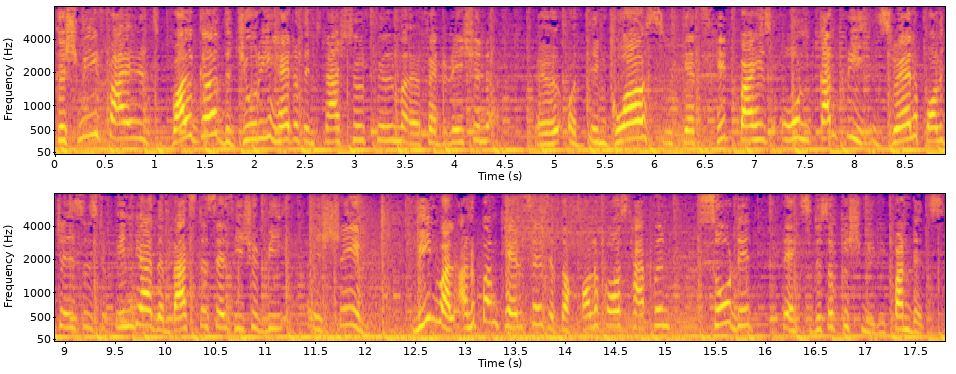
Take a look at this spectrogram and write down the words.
Kashmir files vulgar. The jury head of the International Film uh, Federation uh, in Goa gets hit by his own country. Israel apologizes to India. The ambassador says he should be ashamed. Meanwhile, Anupam Kher says if the Holocaust happened, so did the exodus of Kashmiri Pandits.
